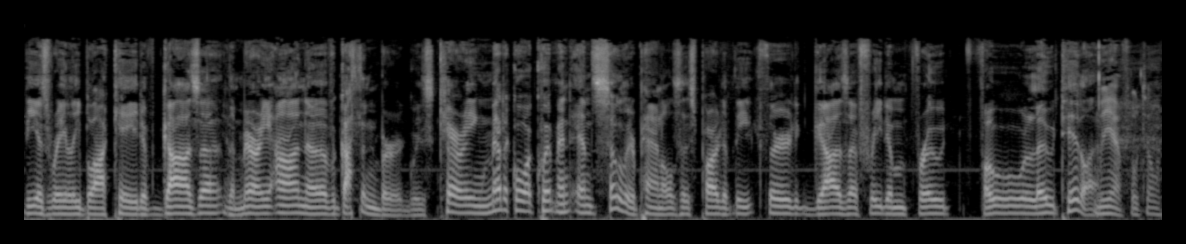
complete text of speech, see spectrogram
the Israeli blockade of Gaza. The Marianne of Gothenburg was carrying medical equipment and solar panels as part of the third Gaza Freedom Fro- Flotilla. Yeah, flotilla.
